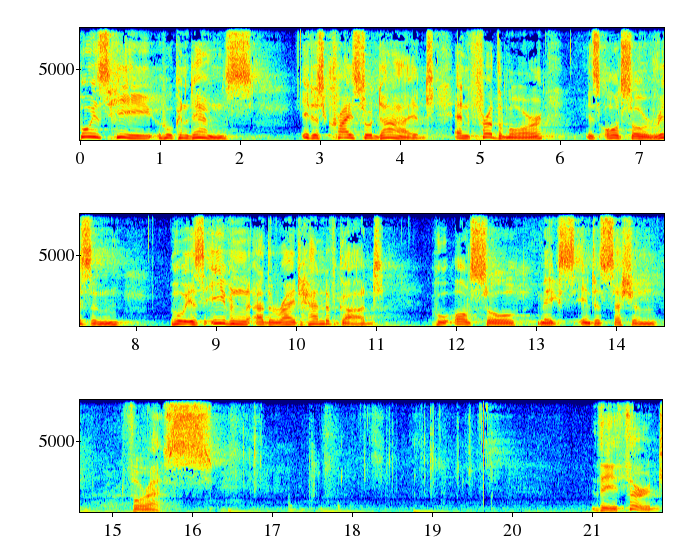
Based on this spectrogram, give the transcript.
Who is he who condemns? It is Christ who died, and furthermore, is also risen, who is even at the right hand of God, who also makes intercession for us. The third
